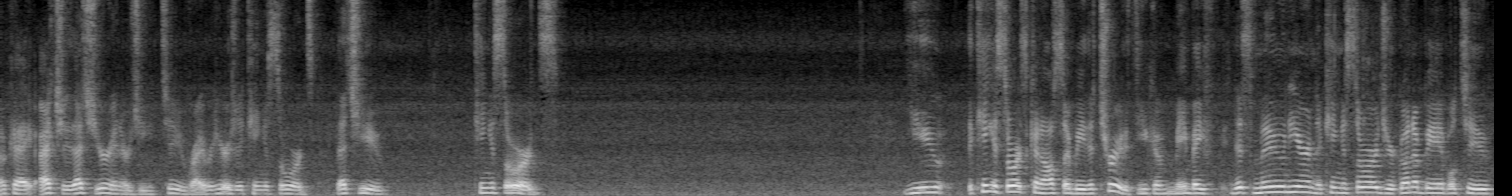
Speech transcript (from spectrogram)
Okay, actually, that's your energy too. Right over here is your King of Swords. That's you. King of Swords. You the king of swords can also be the truth. You can maybe this moon here and the king of swords you're going to be able to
